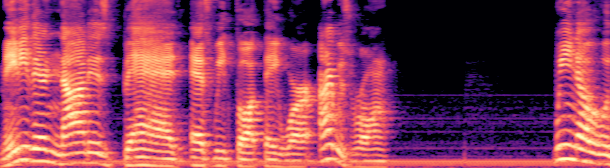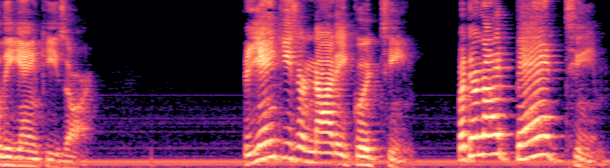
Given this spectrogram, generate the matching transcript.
Maybe they're not as bad as we thought they were. I was wrong. We know who the Yankees are. The Yankees are not a good team, but they're not a bad team.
